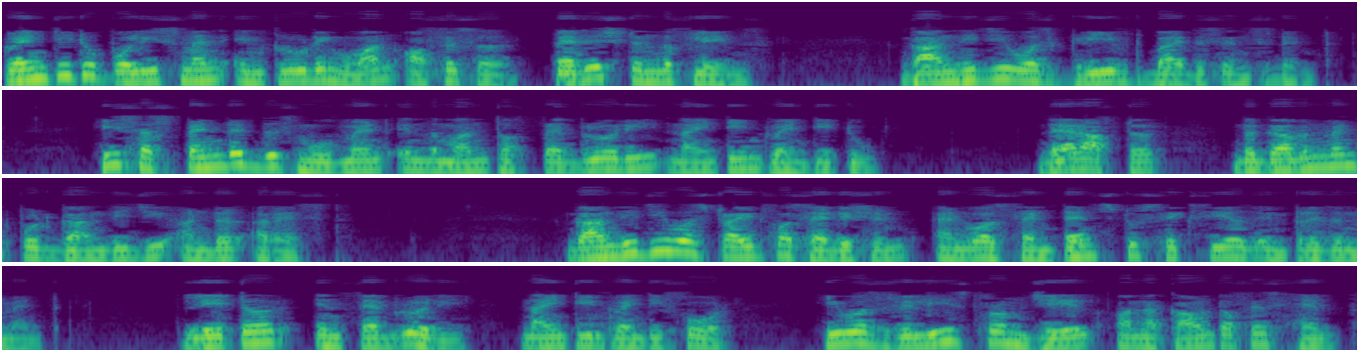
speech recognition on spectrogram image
22 policemen including one officer perished in the flames. Gandhiji was grieved by this incident. He suspended this movement in the month of February 1922. Thereafter, the government put Gandhiji under arrest. Gandhiji was tried for sedition and was sentenced to six years imprisonment. Later, in February 1924, he was released from jail on account of his health.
